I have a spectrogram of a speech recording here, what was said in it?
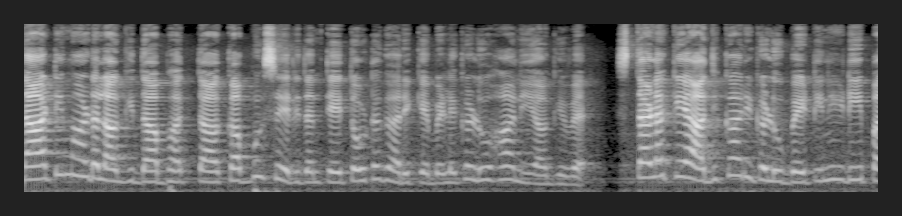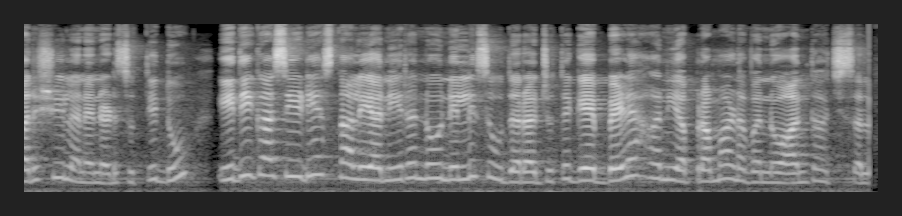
ನಾಟಿ ಮಾಡಲಾಗಿದ್ದ ಭತ್ತ, ಕಬ್ಬು ಸೇರಿದಂತೆ ತೋಟಗಾರಿಕೆ ಬೆಳೆಗಳು ಹಾನಿಯಾಗಿವೆ. ಸ್ಥಳಕ್ಕೆ ಅಧಿಕಾರಿಗಳು ಭೇಟಿ ನೀಡಿ ಪರಿಶೀಲನೆ ನಡೆಸುತ್ತಿದ್ದು, ಇದೀಗ ಸಿಡಿಎಸ್ ನಾಲೆಯ ನೀರನ್ನು ನಿಲ್ಲಿಸುವುದರ ಜೊತೆಗೆ ಬೆಳೆ ಹಾನಿಯ ಪ್ರಮಾಣವನ್ನು ಅಂದಾಜಿಸಲಾಗಿದೆ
